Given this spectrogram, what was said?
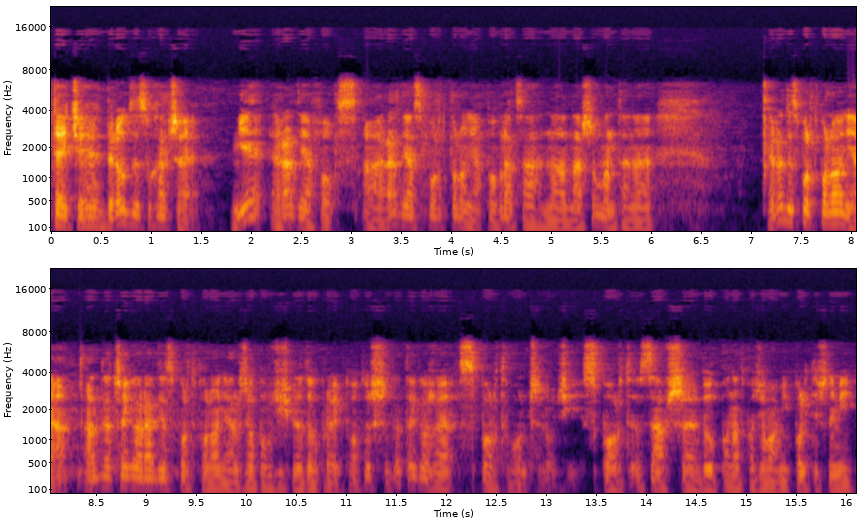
Witajcie, drodzy słuchacze. Nie Radia Fox, a Radia Sport Polonia powraca na naszą antenę. Radio Sport Polonia. A dlaczego Radio Sport Polonia? Dlaczego powróciliśmy do tego projektu? Otóż dlatego, że sport łączy ludzi. Sport zawsze był ponad podziałami politycznymi,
